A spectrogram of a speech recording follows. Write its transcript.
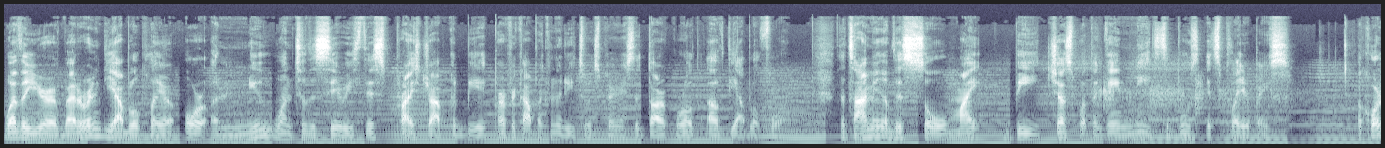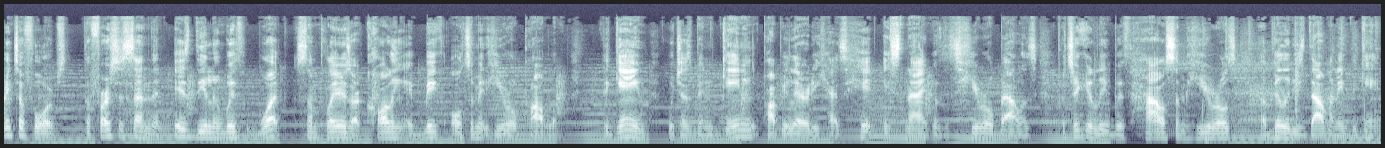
Whether you're a veteran Diablo player or a new one to the series, this price drop could be a perfect opportunity to experience the dark world of Diablo 4. The timing of this soul might be just what the game needs to boost its player base. According to Forbes, the First Descendant is dealing with what some players are calling a big ultimate hero problem. The game, which has been gaining popularity, has hit a snag with its hero balance, particularly with how some heroes' abilities dominate the game,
